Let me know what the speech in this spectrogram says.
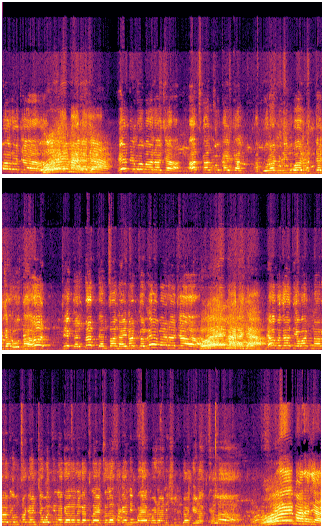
महाराजा. हे देवा महाराजा आजकाल जो काही काल पोराटोरींवर अत्याचार होत आहात जे करतात त्यांचा नायनाट कर रे महाराजा. महाराजा. या बघा देवात नारळ देऊन सगळ्यांच्या वतीनं गारानं घातलाय. चला सगळ्यांनी पाया पडा आणि शिल्पा खेळात चला. महाराजा.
